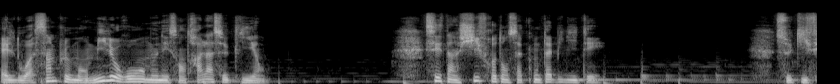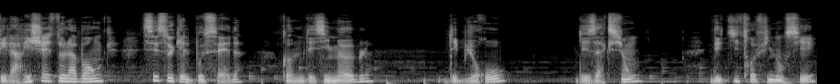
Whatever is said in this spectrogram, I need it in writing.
Elle doit simplement 1000 euros en monnaie centrale à ce client. C'est un chiffre dans sa comptabilité. Ce qui fait la richesse de la banque, c'est ce qu'elle possède, comme des immeubles, des bureaux, des actions, des titres financiers,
